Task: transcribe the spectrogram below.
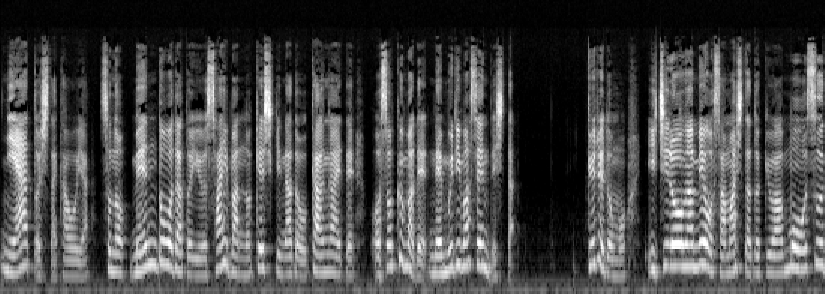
にゃーとした顔やその面倒だという裁判の景色などを考えて遅くまで眠りませんでした。けれども一郎が目を覚ました時はもうすっ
